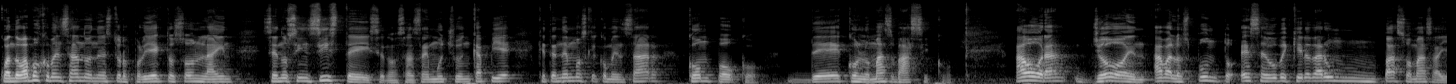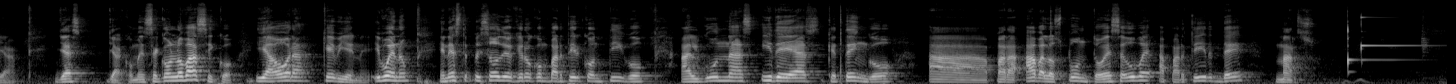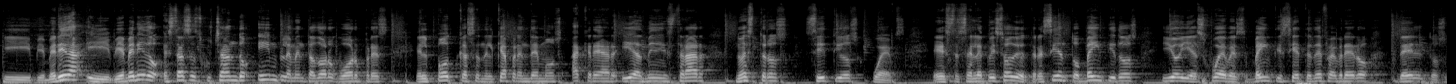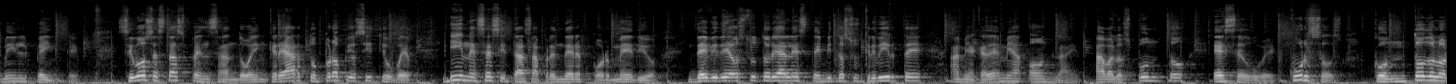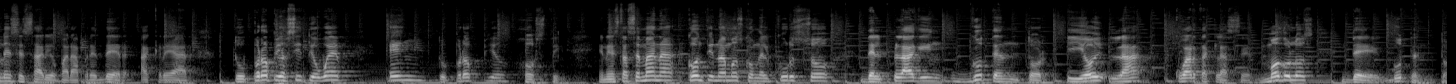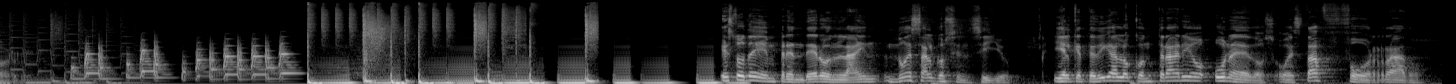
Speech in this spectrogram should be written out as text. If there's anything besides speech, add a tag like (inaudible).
Cuando vamos comenzando en nuestros proyectos online, se nos insiste y se nos hace mucho hincapié que tenemos que comenzar con poco, de, con lo más básico. Ahora yo en avalos.sv quiero dar un paso más allá. Ya, ya comencé con lo básico y ahora ¿qué viene? Y bueno, en este episodio quiero compartir contigo algunas ideas que tengo ah, para avalos.sv a partir de marzo. Y bienvenida y bienvenido. Estás escuchando Implementador WordPress, el podcast en el que aprendemos a crear y administrar nuestros sitios web. Este es el episodio 322 y hoy es jueves 27 de febrero del 2020. Si vos estás pensando en crear tu propio sitio web y necesitas aprender por medio de videos tutoriales, te invito a suscribirte a mi academia online, avalos.sv. Cursos con todo lo necesario para aprender a crear tu propio sitio web en tu propio hosting. En esta semana continuamos con el curso del plugin Gutentor y hoy la cuarta clase, módulos de Gutentor. Esto de emprender online no es algo sencillo. Y el que te diga lo contrario, una de dos, o está forrado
